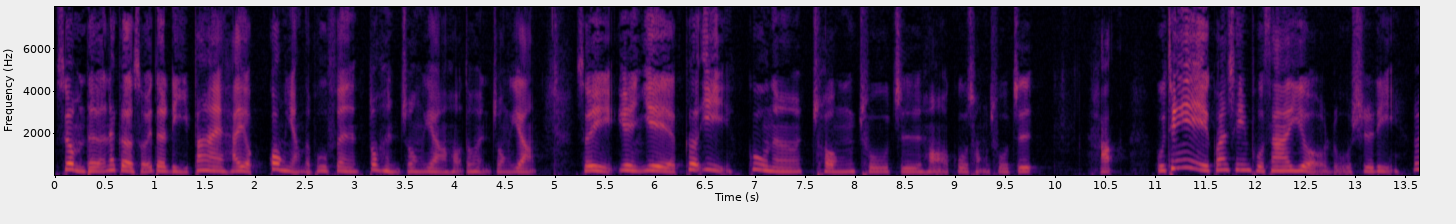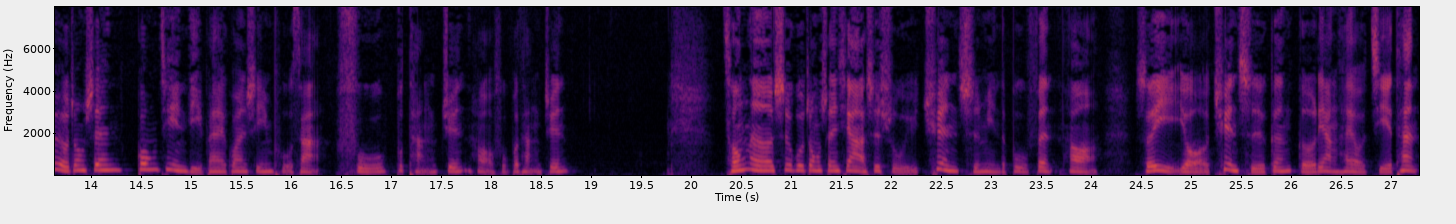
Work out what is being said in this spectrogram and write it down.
所以我们的那个所谓的礼拜还有供养的部分都很重要，哈，都很重要。所以愿业各异，故呢从出之，哈，故从出之。好，五经义观世音菩萨有如是力，若有众生恭敬礼拜观世音菩萨，福不唐捐，哈，福不唐捐。从呢事故众生下是属于劝持名的部分，哈。所以有劝持跟格量，还有结叹。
